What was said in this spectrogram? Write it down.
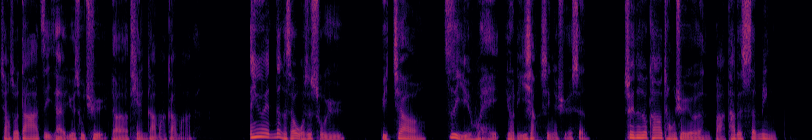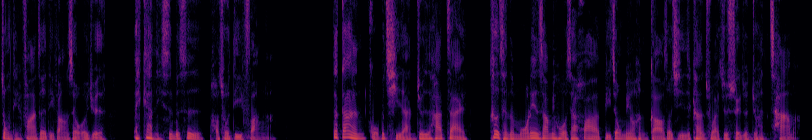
想说大家自己再约出去聊聊天，干嘛干嘛的。因为那个时候我是属于比较自以为有理想性的学生。所以那时候看到同学有人把他的生命重点放在这个地方的时候，我会觉得，哎，看你是不是跑错地方啊？那当然，果不其然，就是他在课程的磨练上面，或者在花的比重没有很高的时候，其实看得出来，就水准就很差嘛。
